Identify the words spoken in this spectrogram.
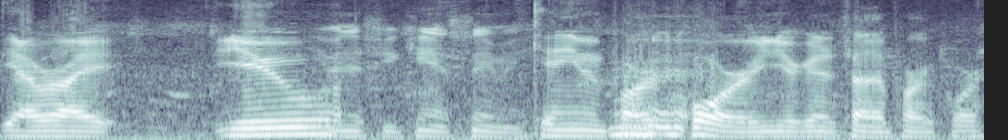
Yeah, right. You even if you can't see me. can't even parkour, and you're gonna try to parkour.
